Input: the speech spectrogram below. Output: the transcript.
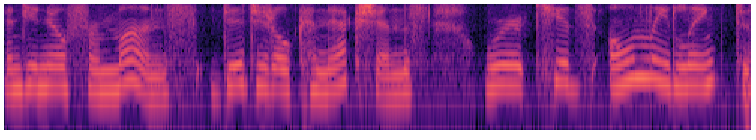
And you know, for months, digital connections were kids only linked to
